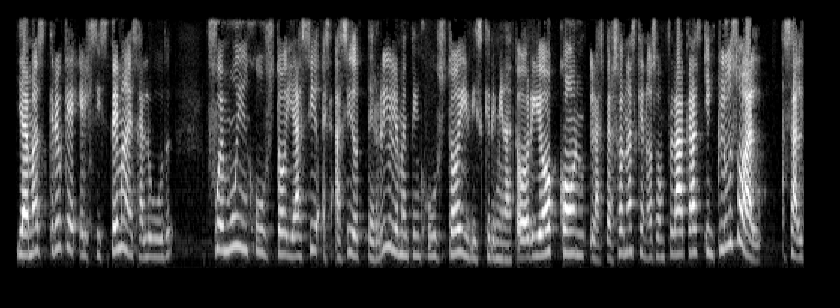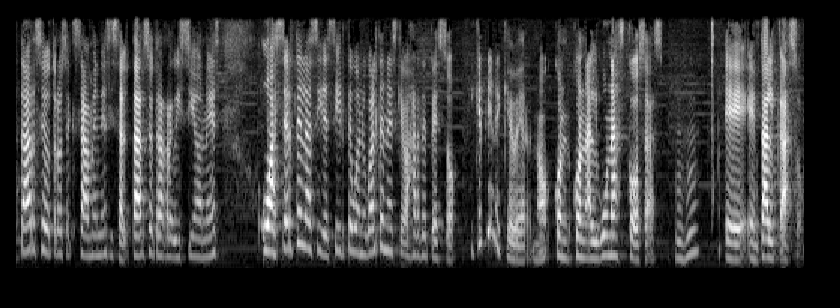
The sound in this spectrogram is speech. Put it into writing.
Y además creo que el sistema de salud fue muy injusto y ha sido, ha sido terriblemente injusto y discriminatorio con las personas que no son flacas, incluso al saltarse otros exámenes y saltarse otras revisiones o hacértelas y decirte, bueno, igual tenés que bajar de peso. ¿Y qué tiene que ver, no? Con, con algunas cosas eh, en tal caso.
